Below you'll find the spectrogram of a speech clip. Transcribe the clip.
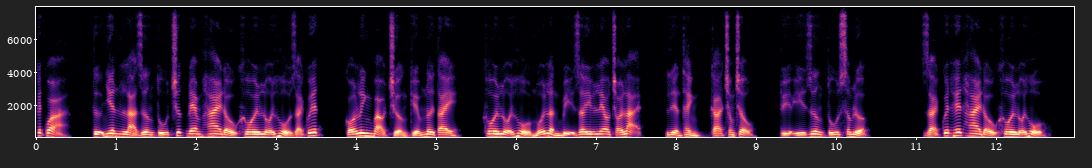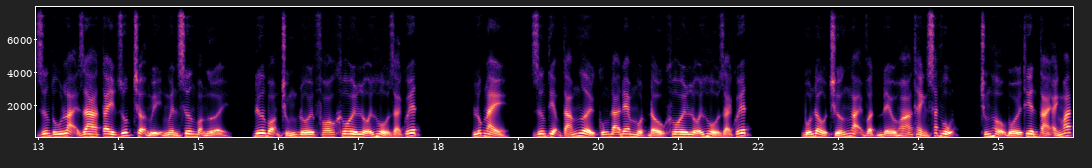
Kết quả, tự nhiên là Dương Tú trước đem hai đầu khôi lỗi hổ giải quyết, có linh bảo trường kiếm nơi tay, khôi lỗi hổ mỗi lần bị dây leo trói lại, liền thành cá trong chậu, tùy ý Dương Tú xâm lược. Giải quyết hết hai đầu khôi lỗi hổ, Dương Tú lại ra tay giúp trợ Ngụy Nguyên Xương bọn người, đưa bọn chúng đối phó khôi lỗi hổ giải quyết. Lúc này, Dương Tiệm tám người cũng đã đem một đầu khôi lỗi hổ giải quyết. Bốn đầu chướng ngại vật đều hóa thành sắt vụn, chúng hậu bối thiên tài ánh mắt,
